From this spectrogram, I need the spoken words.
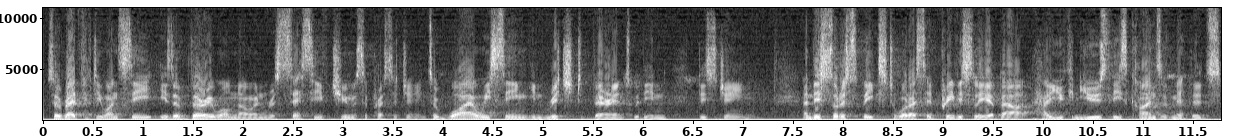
So RAD51C is a very well-known recessive tumor suppressor gene. So why are we seeing enriched variants within this gene? And this sort of speaks to what I said previously about how you can use these kinds of methods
